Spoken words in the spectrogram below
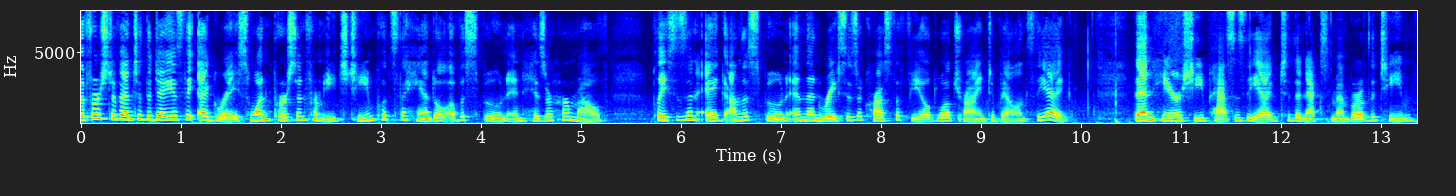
The first event of the day is the egg race. One person from each team puts the handle of a spoon in his or her mouth, places an egg on the spoon, and then races across the field while trying to balance the egg. Then he or she passes the egg to the next member of the team,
